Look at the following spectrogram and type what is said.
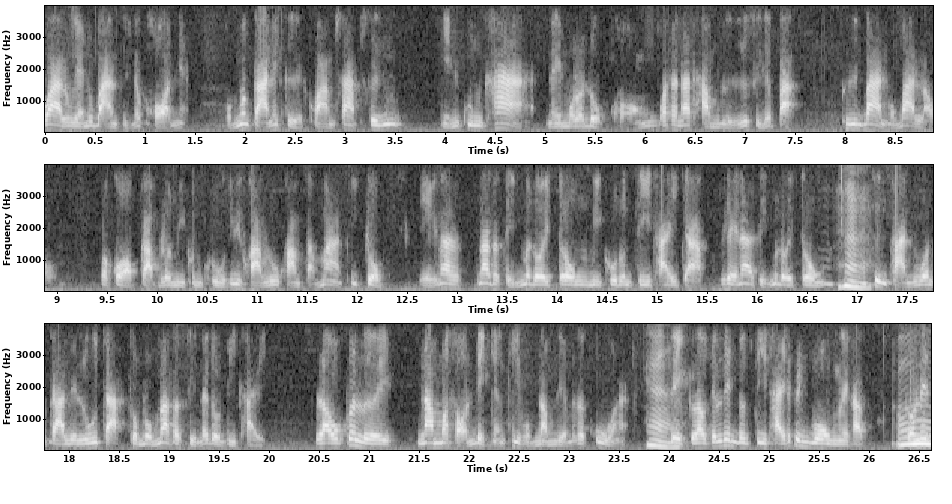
ว่าโรงเรียนอนุบาลศรีนครเนี่ย ผมต้องการให้เกิดความซาบซึ้งเห็นคุณค่าในมรดกของวัฒนธรรม หรือศิลปะพื้นบ้านของบ้านเรา ประกอบกับเรามีคุณครูที่มีความรู้ความสามารถที่จบ เอกนาฏศิลป์มาโดยตรง มีครูดนตรีไทยจากวิทยาลัยนาฏศิลป์มาโดยตรง ซึ่งผ่านกระบวนการเรียนรู้จากชมรมนาฏศิลป์และดนตรีไทย เราก็เลยนำมาสอนเด็กอย่างที่ผมนำเรียนเมื่อสักครู่ฮะเด็กเราจะเล่นดนตรีไทยได้เป็นวงเลยครับ ก็เล่น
